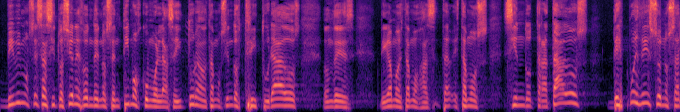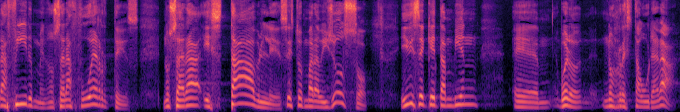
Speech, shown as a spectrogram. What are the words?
vivimos esas situaciones donde nos sentimos como la aceituna, donde estamos siendo triturados, donde, digamos, estamos, estamos siendo tratados, Después de eso nos hará firmes, nos hará fuertes, nos hará estables. Esto es maravilloso. Y dice que también, bueno, nos restaurará.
